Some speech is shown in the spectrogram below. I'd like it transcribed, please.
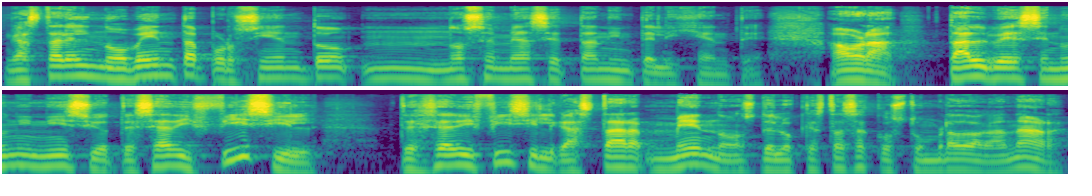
Gastar el 90% mm, no se me hace tan inteligente. Ahora, tal vez en un inicio te sea difícil te sea difícil gastar menos de lo que estás acostumbrado a ganar.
